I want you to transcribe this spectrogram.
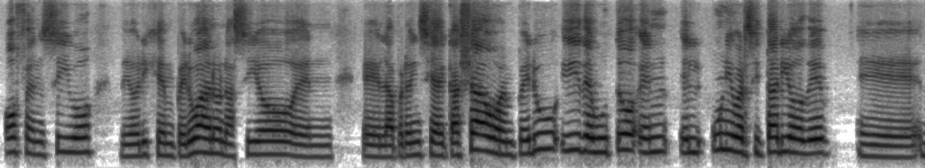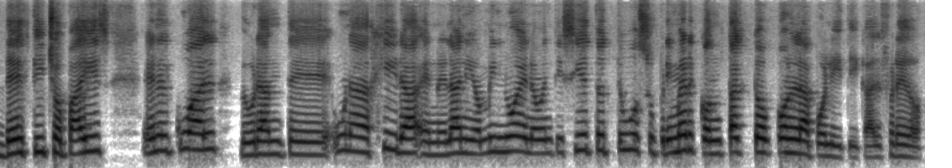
ofensivo de origen peruano, nació en, la provincia de Callao, en Perú, y debutó en el universitario de, eh, de dicho país en el cual durante una gira en el año 1997 tuvo su primer contacto con la política, Alfredo.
